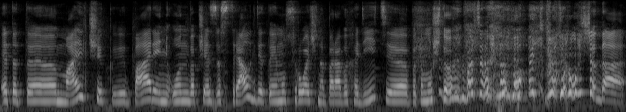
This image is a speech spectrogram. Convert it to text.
этот э, мальчик и парень, он вообще застрял где-то, ему срочно пора выходить, э, потому что... Потому что, да,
